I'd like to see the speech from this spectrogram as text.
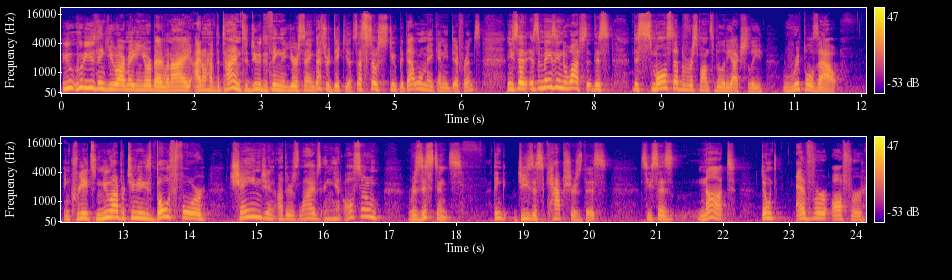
You, who do you think you are making your bed when I, I don't have the time to do the thing that you're saying? That's ridiculous. That's so stupid. That won't make any difference. And he said, It's amazing to watch that this, this small step of responsibility actually ripples out and creates new opportunities both for change in others' lives and yet also resistance. I think Jesus captures this. So he says, Not, don't ever offer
